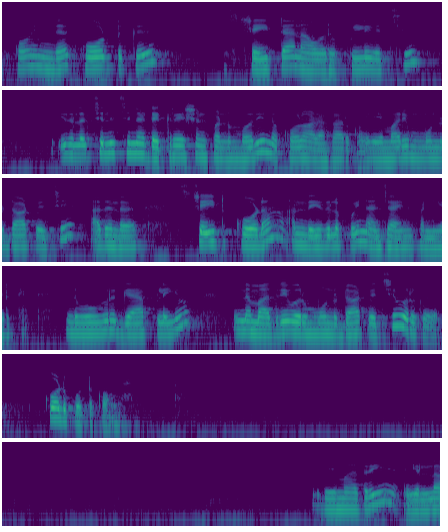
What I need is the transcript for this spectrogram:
இப்போது இந்த கோட்டுக்கு ஸ்ட்ரெயிட்டாக நான் ஒரு புள்ளி வச்சு இதில் சின்ன சின்ன டெக்கரேஷன் பண்ணும்போது இந்த கோலம் அழகாக இருக்கும். இதே மாதிரி மூணு டாட் வச்சு அது அந்த ஸ்ட்ரெயிட் கோடாக அந்த இதில் போய் நான் ஜாயின் பண்ணியிருக்கேன். இந்த ஒவ்வொரு கேப்லேயும் இந்த மாதிரி ஒரு மூணு டாட் வச்சு ஒரு கோடு போட்டுக்கோங்க. இதே மாதிரி எல்லா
